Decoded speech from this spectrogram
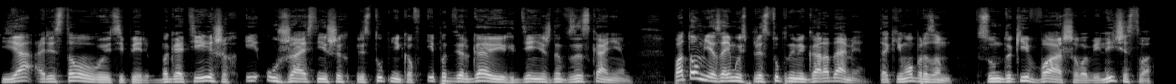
«Я арестовываю теперь богатейших и ужаснейших преступников и подвергаю их денежным взысканиям. Потом я займусь преступными городами. Таким образом, в сундуки вашего величества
